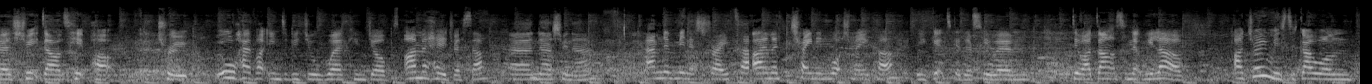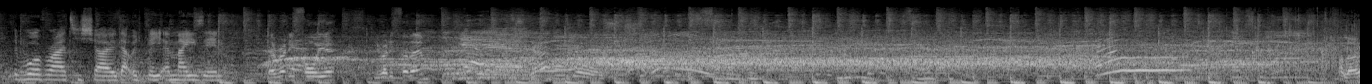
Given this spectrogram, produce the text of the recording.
a street dance hip hop troupe. We all have our individual working jobs. I'm a hairdresser. Uh, Nashmina. I'm an administrator. I'm a training watchmaker. We get together to um, do our dancing that we love. Our dream is to go on the Royal Variety Show. That would be amazing. They're ready for you. You ready for them? Yeah. Yeah, yours. Hello.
